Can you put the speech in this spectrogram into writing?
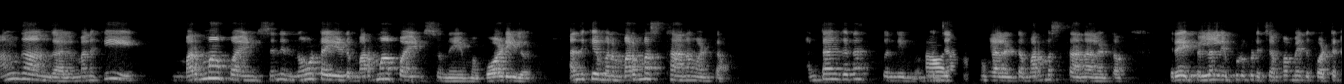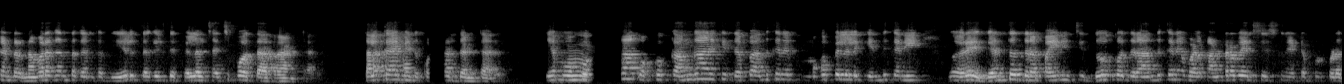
అంగాంగాలు మనకి మర్మా పాయింట్స్ అని నూట ఏడు మర్మా పాయింట్స్ ఉన్నాయి మా బాడీలో. అందుకే మనం మర్మస్థానం అంటాం. అంటాం కదా కొన్ని అంటాం మర్మస్థానాలు అంటాం. రే పిల్లల్ని ఎప్పుడు కూడా చెంప మీద కొట్టకంటారు నవరగంత కనుక ఏలు తగిలితే పిల్లలు చచ్చిపోతారా అంటారు. తలకాయ మీద కొట్టద్దు అంటారు ఏమో ఒక్కొక్క ఒక్కొక్క అంగానికి దెబ్బ అందుకనే మగపిల్లలకి ఎందుకని అరే గంతొద్దురా పైనుంచి దోకొద్దురా అందుకనే వాళ్ళకి అండర్వేర్ చేసుకునేటప్పుడు కూడా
